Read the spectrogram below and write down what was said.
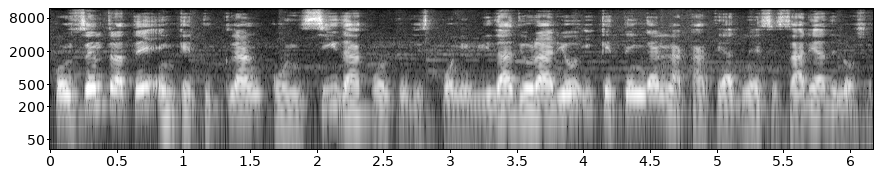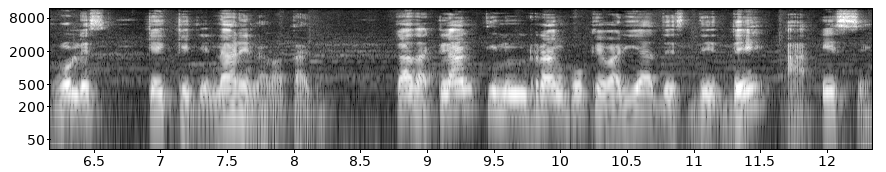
concéntrate en que tu clan coincida con tu disponibilidad de horario y que tengan la cantidad necesaria de los roles que hay que llenar en la batalla. Cada clan tiene un rango que varía desde D a S.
